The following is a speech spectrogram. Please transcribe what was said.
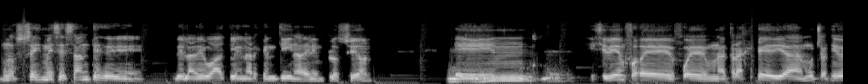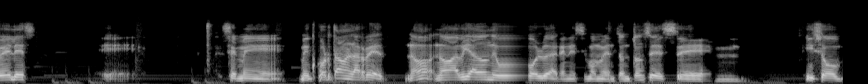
unos seis meses antes de, la debacle en la Argentina, de la implosión. Em, y si bien fue, fue una tragedia a muchos niveles, eh, se me, me, cortaron la red, ¿no? No había dónde volver en ese momento. Entonces eh, hizo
